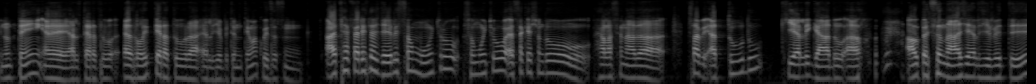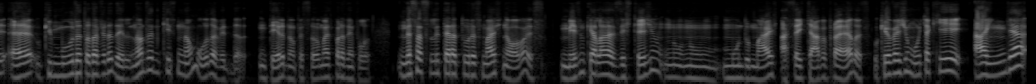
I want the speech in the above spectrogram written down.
e não tem é, a literatura, a literatura LGBT não tem uma coisa assim. As referências deles são muito, são muito essa questão do relacionada, sabe, a tudo que é ligado ao, ao personagem LGBT é o que muda toda a vida dele. Não dizendo que isso não muda a vida inteira de uma pessoa, mas, por exemplo, nessas literaturas mais novas, mesmo que elas estejam num, num mundo mais aceitável para elas, o que eu vejo muito é que ainda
